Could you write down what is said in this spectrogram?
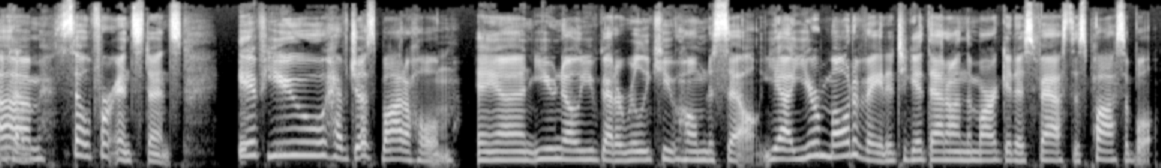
Um, so, for instance, if you have just bought a home and you know you've got a really cute home to sell, yeah, you're motivated to get that on the market as fast as possible.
